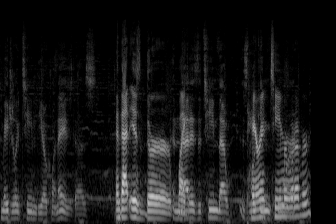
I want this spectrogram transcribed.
major league team the Oakland A's does. And that is their And like that is the team that is parent team or whatever.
